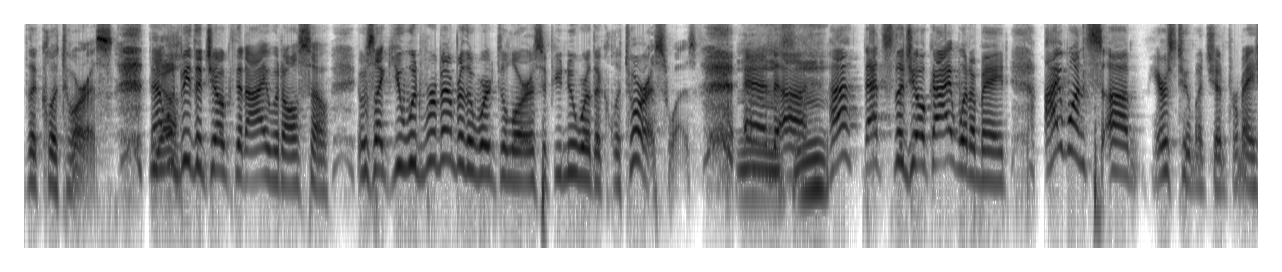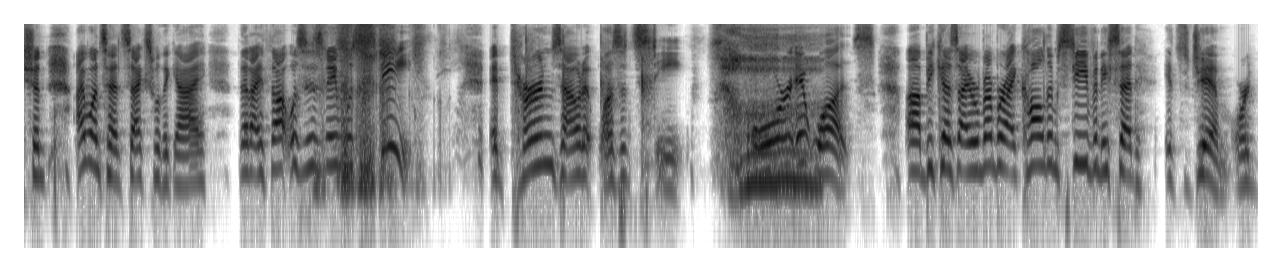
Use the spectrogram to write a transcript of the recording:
the clitoris. That Yeah. would be the joke that I would also. It was like you would remember the word Dolores if you knew where the clitoris was. And Mm-hmm. uh, huh? that's the joke I would have made. I once, um, here's too much information. I once had sex with a guy that I thought was his name was Steve. It turns out it wasn't Steve. Or it was uh, because I remember I called him Steve and he said it's Jim or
